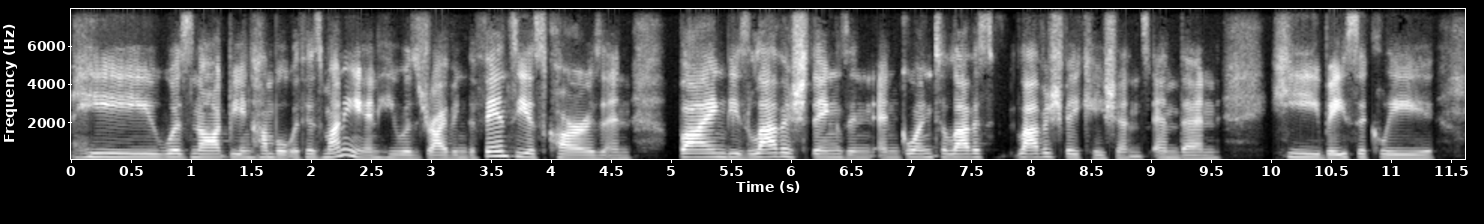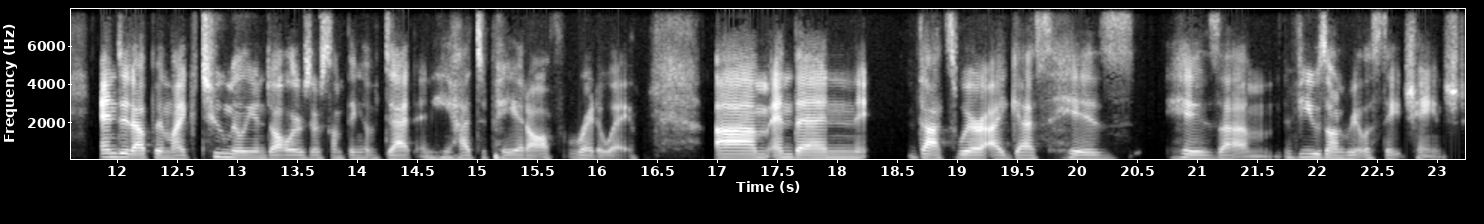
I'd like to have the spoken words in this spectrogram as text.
he was not being humble with his money and he was driving the fanciest cars and buying these lavish things and and going to lavish lavish vacations and then he basically ended up in like $2 million or something of debt and he had to pay it off right away. Um, and then that's where I guess his his um, views on real estate changed.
